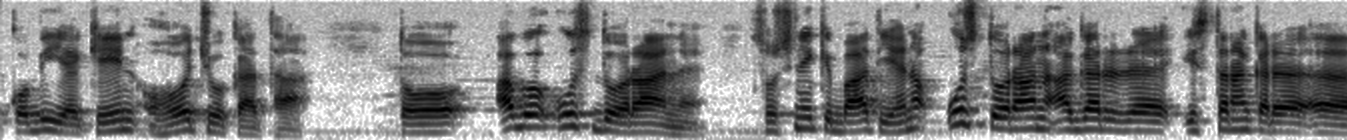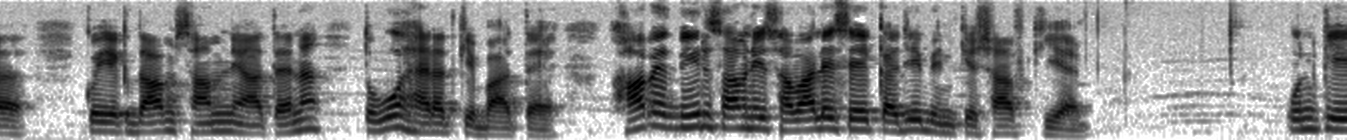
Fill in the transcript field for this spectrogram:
को भी यकीन हो चुका था तो अब उस दौरान सोचने की बात यह है ना उस दौरान अगर इस तरह का कोई एकदम सामने आता है ना तो वो हैरत की बात है। हामिद मीर साहब ने इस हवाले से एक अजीब इंकशाफ किया है। उनकी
